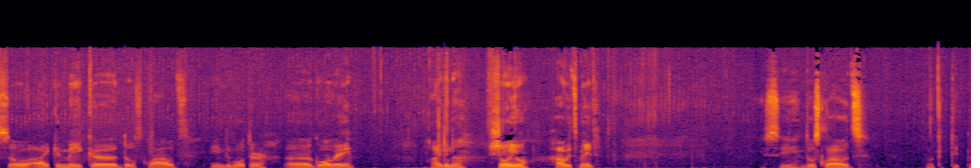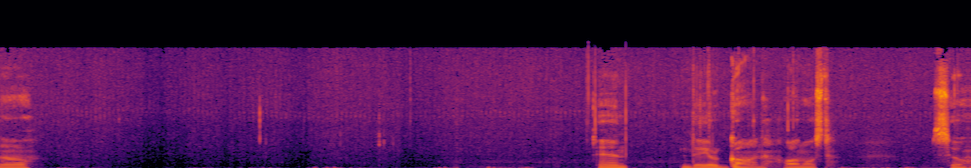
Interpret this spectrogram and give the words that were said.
so I can make uh, those clouds in the water uh, go away. I'm gonna show you how it's made. You see those clouds? Look at it now. And they are gone almost. So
